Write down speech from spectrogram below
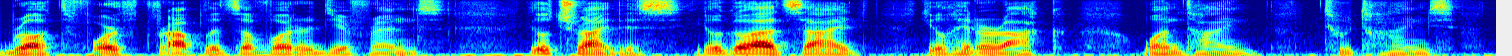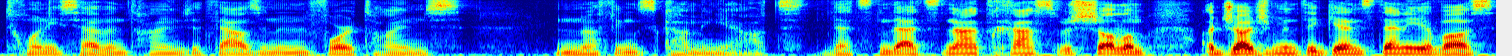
brought forth droplets of water, dear friends. You'll try this. You'll go outside, you'll hit a rock one time, two times, 27 times, 1,004 times. Nothing's coming out. That's that's not chas v'shalom, a judgment against any of us.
